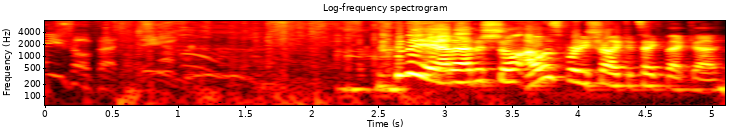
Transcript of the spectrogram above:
Size of that thing! the ad had to show. I was pretty sure I could take that guy.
